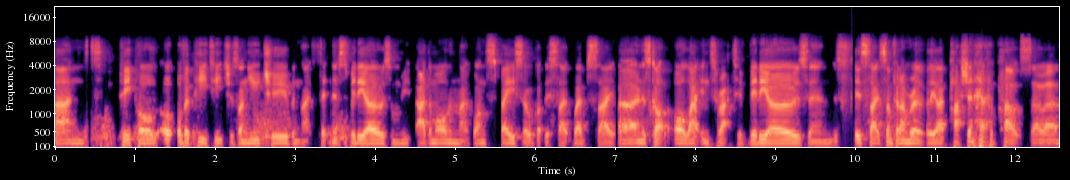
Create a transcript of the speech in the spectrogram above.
and people, other P teachers on YouTube and like fitness videos, and we add them all in like one space. So we've got this like website uh, and it's got all like interactive videos and it's, it's like something I'm really like passionate about. So uh,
